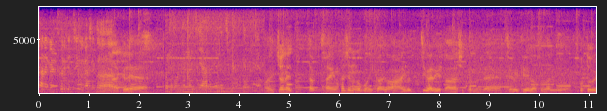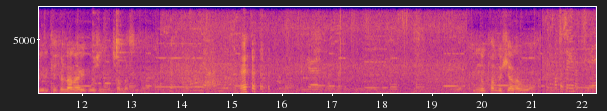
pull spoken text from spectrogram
하는 걸 그렇게 찍어 가셨거든요. 아 그래. 오셨는지 안 오셨는지 모르겠어요. 아니 전에 딱 사행하시는 거 보니까 이거 아 이거 찍어야 되겠다 싶었는데 찍을 기회가 없어가지고 콧돌 이렇게 현란하게 구우시는 거 처음 봤어요. 사람이 안 하는데. 굽는 판도 희한하고 포토 세개 넣지.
